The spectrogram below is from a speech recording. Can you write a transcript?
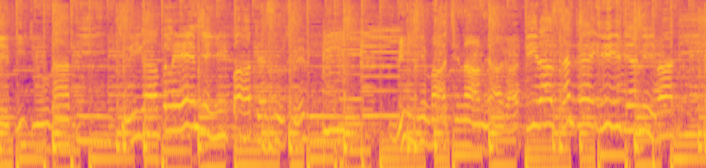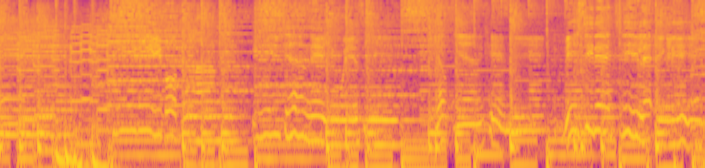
ရဲ့ဒီကျူသာတီတွေကပလဲမြင့်ရင်ပါတဲ့ဆုရွှဲပြီးမိရှင်မကျင်နာများကတီရာစံတဲ့အေးချမ်းနေပါသည် Cine, Chile, Inglés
